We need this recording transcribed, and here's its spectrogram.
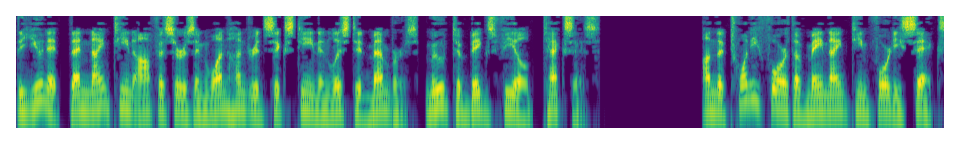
The unit, then 19 officers and 116 enlisted members, moved to Biggs Field, Texas. On 24 May 1946,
